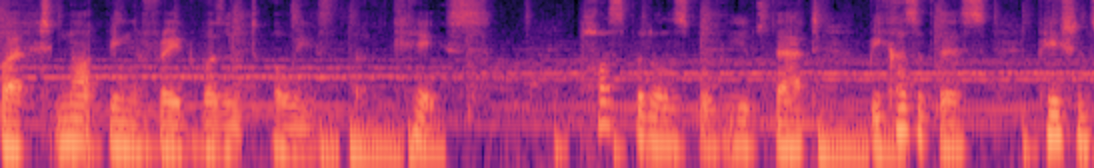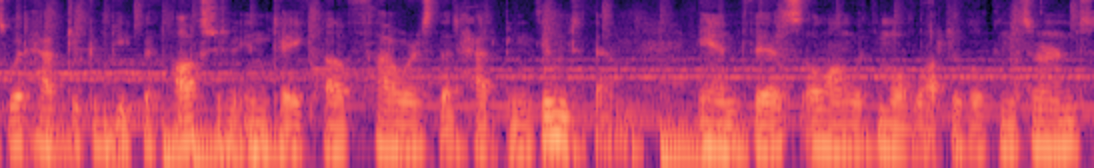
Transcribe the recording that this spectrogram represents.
but not being afraid wasn't always the case. Hospitals believed that, because of this, patients would have to compete with oxygen intake of flowers that had been given to them, and this, along with morphological concerns,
